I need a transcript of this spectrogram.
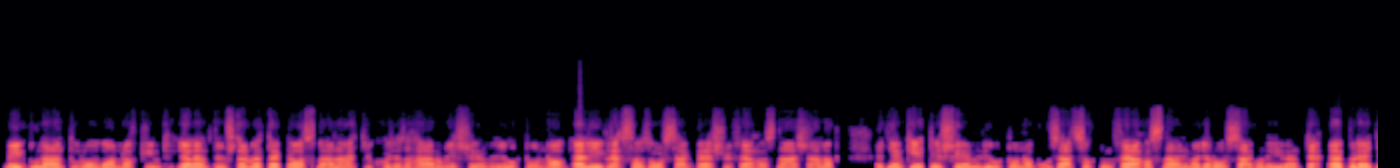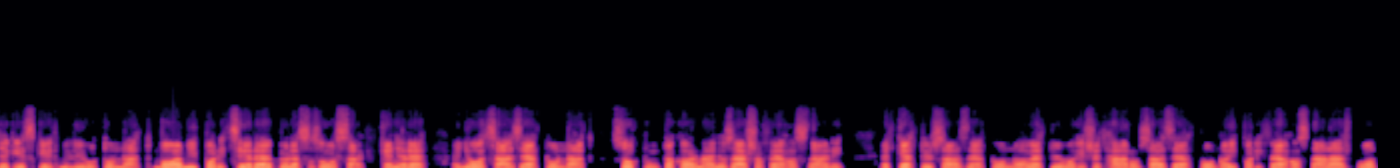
még Dunántúlon vannak kint jelentős területek, de azt már látjuk, hogy az a 3,5 millió tonna elég lesz az ország belső felhasználásának. Egy ilyen 2,5 millió tonna búzát szoktunk felhasználni Magyarországon évente. Ebből 1,2 millió tonnát malmipari célra, ebből lesz az ország kenyere, 800 ezer tonnát szoktunk takarmányozásra felhasználni, egy 200 ezer tonna a vetőmag és egy 300 ezer tonna ipari felhasználásból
